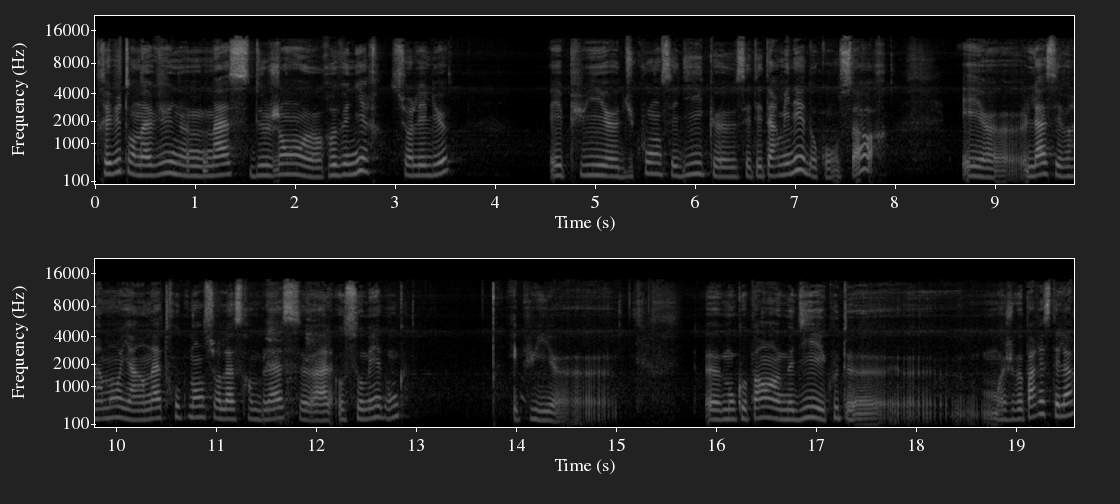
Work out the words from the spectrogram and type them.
très vite, on a vu une masse de gens euh, revenir sur les lieux. Et puis, euh, du coup, on s'est dit que c'était terminé, donc on sort. Et là, c'est vraiment, il y a un attroupement sur Las Ramblas, au sommet, donc. Et puis, mon copain me dit, écoute, euh, moi, je veux pas rester là.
